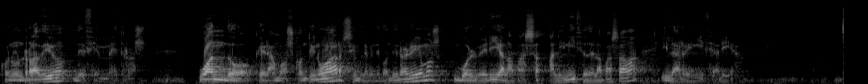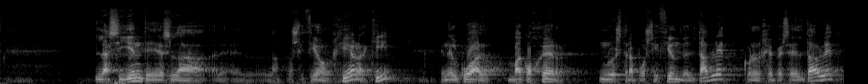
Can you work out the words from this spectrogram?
con un radio de 100 metros. Cuando queramos continuar, simplemente continuaríamos, volvería al inicio de la pasada y la reiniciaría. La siguiente es la, posición here, aquí, en el cual va a coger nuestra posición del tablet, con el GPS del tablet,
